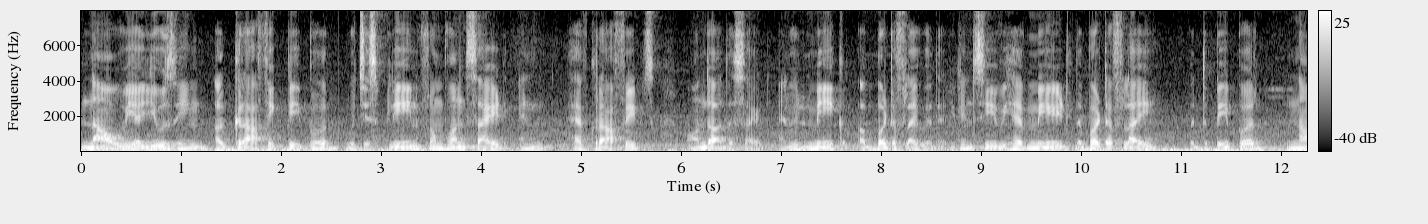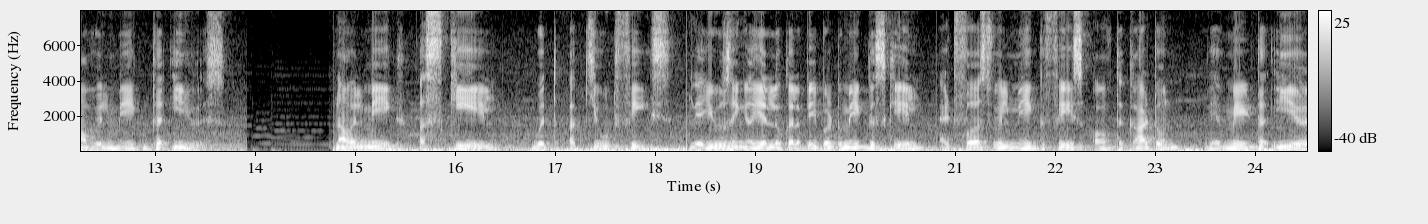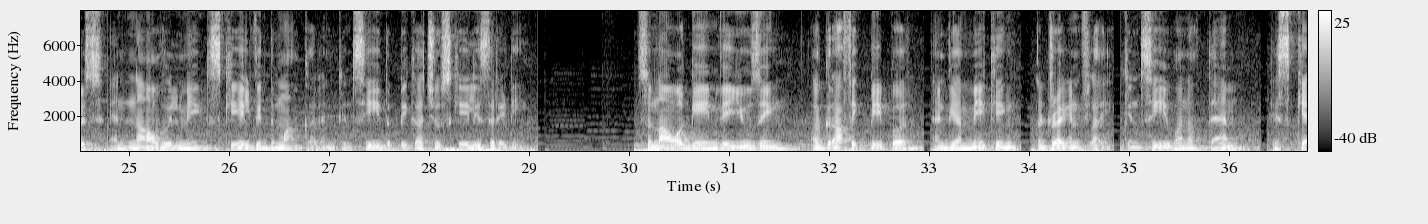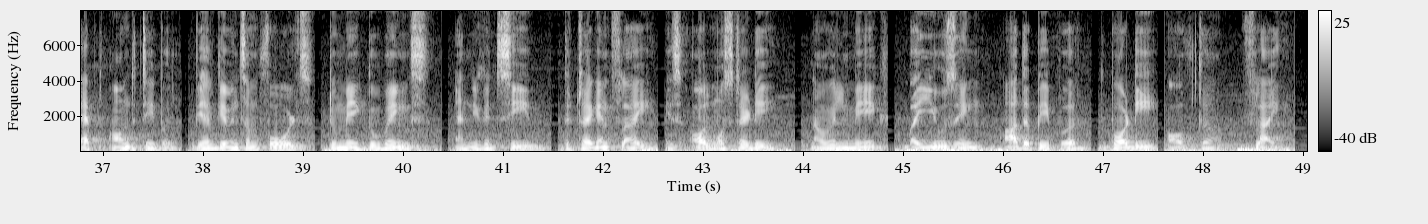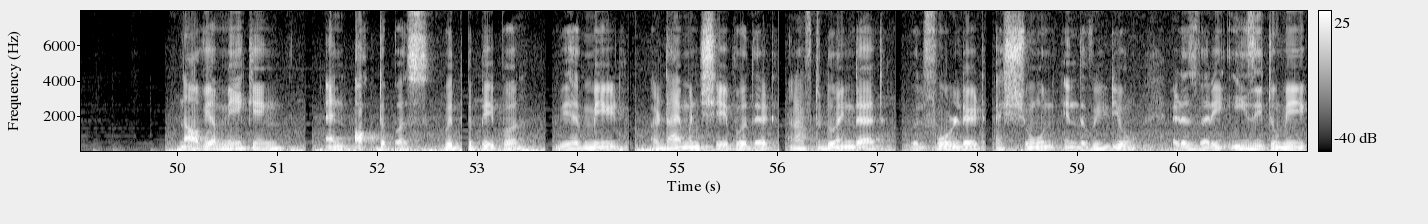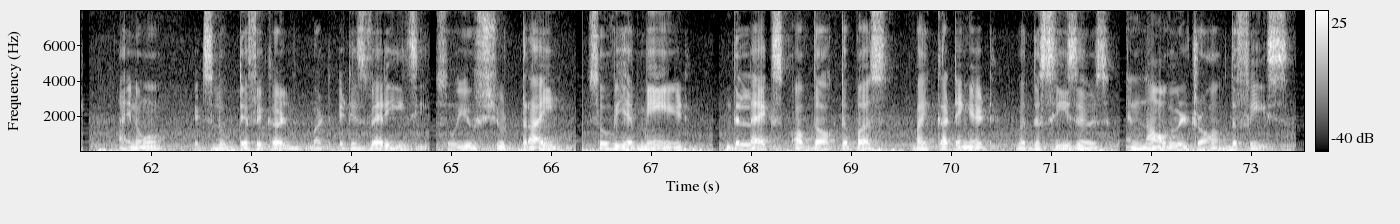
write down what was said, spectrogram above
Now we are using a graphic paper which is plain from one side and have graphics on the other side and we'll make a butterfly with it. You can see we have made the butterfly with the paper. Now we'll make the ears. Now we'll make a scale with a cute face. We are using a yellow color paper to make the scale. At first we'll make the face of the cartoon. We have made the ears and now we'll make the scale with the marker and you can see the Pikachu scale is ready. So now again we are using a graphic paper and we are making a dragonfly. You can see one of them is kept on the table. We have given some folds to make the wings and you can see the dragonfly is almost ready. Now we'll make by using other paper the body of the fly. Now we are making an octopus with the paper we have made a diamond shape with it. And after doing that we'll fold it as shown in the video. It is very easy to make. I know it's look difficult but it is very easy. So you should try. So we have made the legs of the octopus by cutting it with the scissors. And now we will draw the face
